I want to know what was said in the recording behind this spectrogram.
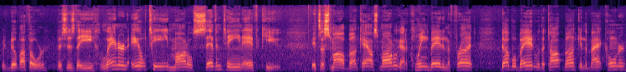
which built by Thor. This is the Lantern LT Model 17FQ. It's a small bunkhouse model, got a queen bed in the front, double bed with a top bunk in the back corner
